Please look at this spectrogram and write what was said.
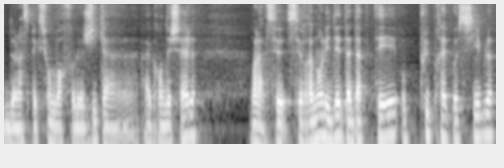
de l'inspection morphologique à, grande échelle. Voilà, c'est vraiment l'idée d'adapter au plus près possible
